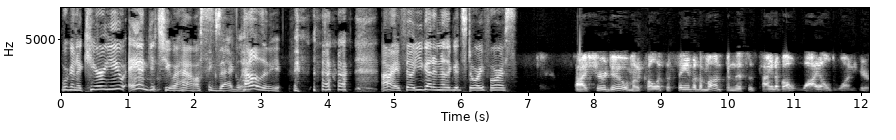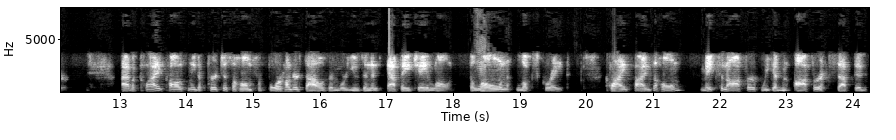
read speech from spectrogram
We're going to cure you and get you a house. Exactly. Hallelujah. All right, Phil. You got another good story for us. I sure do. I'm going to call it the save of the month, and this is kind of a wild one here. I have a client calls me to purchase a home for four hundred thousand. We're using an FHA loan. The loan looks great. Client finds a home, makes an offer. We get an offer accepted.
